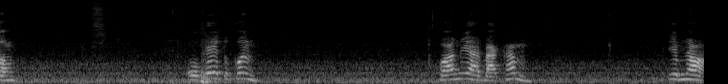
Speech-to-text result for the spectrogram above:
วง โอเคทุกคน ขออนุญาตบากคำเยี่ยมเนาะ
